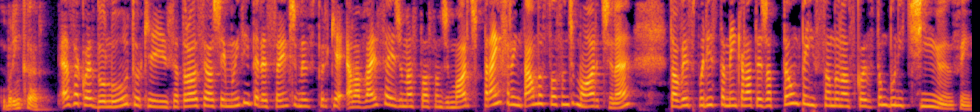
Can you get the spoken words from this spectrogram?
Tô brincando. Essa coisa do luto que você trouxe eu achei muito interessante, mesmo porque ela vai sair de uma situação de morte para enfrentar uma situação de morte, né? Talvez por isso também que ela esteja tão pensando nas coisas tão bonitinhas, assim.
